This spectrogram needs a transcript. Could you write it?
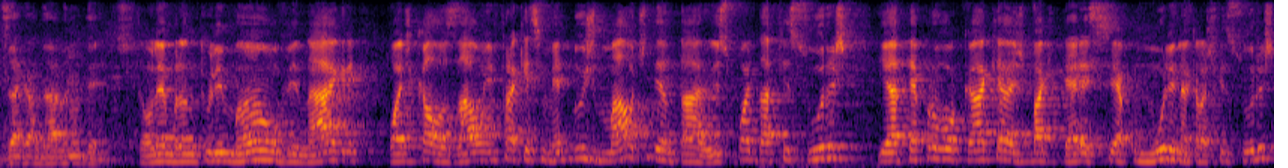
desagradável no dente. Então lembrando que o limão, o vinagre pode causar um enfraquecimento do esmalte dentário. Isso pode dar fissuras e até provocar que as bactérias se acumulem naquelas fissuras,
